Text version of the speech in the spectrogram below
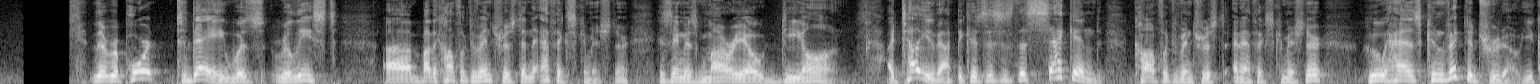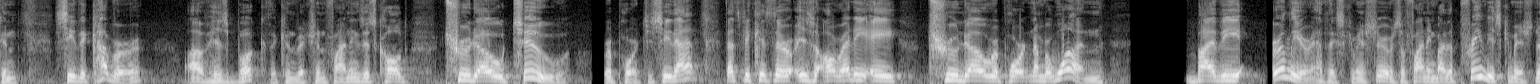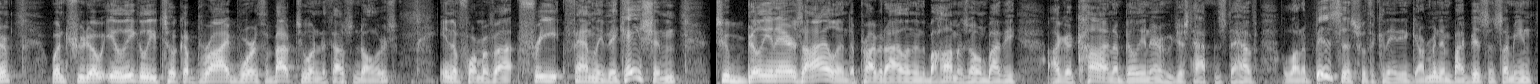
The report today was released uh, by the Conflict of Interest and Ethics Commissioner. His name is Mario Dion. I tell you that because this is the second Conflict of Interest and Ethics Commissioner who has convicted Trudeau. You can see the cover of his book, The Conviction Findings. It's called Trudeau 2 Report. You see that? That's because there is already a Trudeau Report number one by the earlier ethics commissioner. It was a finding by the previous commissioner when Trudeau illegally took a bribe worth about $200,000 in the form of a free family vacation to Billionaires Island, a private island in the Bahamas owned by the Aga Khan, a billionaire who just happens to have a lot of business with the Canadian government. And by business, I mean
